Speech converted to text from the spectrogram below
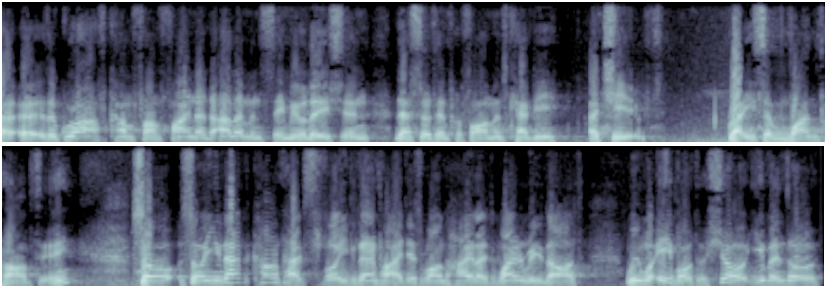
uh, uh, the graph comes from finite element simulation, then certain performance can be achieved. Right? It's a one property. So, so in that context, for example, I just want to highlight one result. We were able to show even though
